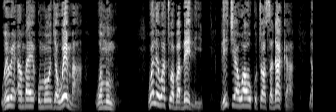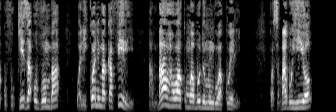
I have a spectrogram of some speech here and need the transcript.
wewe ambaye umeonja wema wa mungu. Wale watu wa babeli licha ya wao kutoa sadaka na kufukiza uvumba walikuwa ni makafiri ambao hawakumwabudu mungu wa kweli. Kwa sababu hiyo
